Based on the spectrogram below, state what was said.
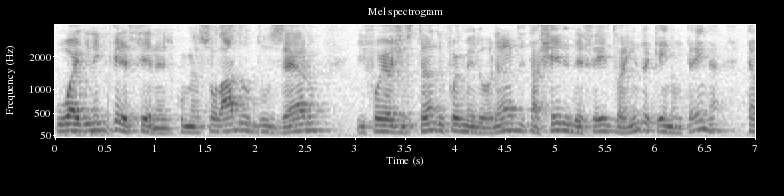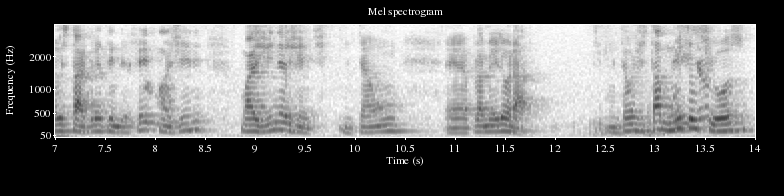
o Edulink crescer, né? Começou lá do, do, zero e foi ajustando e foi melhorando e tá cheio de defeito ainda, quem não tem, né? Até o Instagram tem defeito, imagine, imagine a gente. Então, é, para melhorar. Então a gente está muito ansioso,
